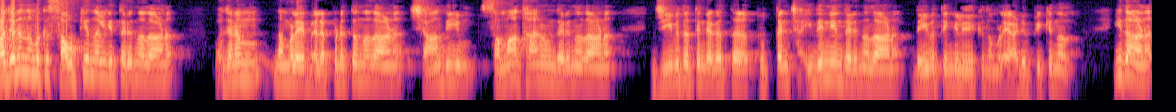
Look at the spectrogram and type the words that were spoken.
വചനം നമുക്ക് സൗഖ്യം നൽകി തരുന്നതാണ്. വചനം നമ്മളെ ബലപ്പെടുത്തുന്നതാണ്. ശാന്തിയും സമാധാനവും തരുന്നതാണ്. ജീവിതത്തിന്റെ അകത്ത് പുത്തൻ ചൈതന്യം തരുന്നതാണ് ദൈവത്തെങ്കിലേക്ക് നമ്മളെ അടുപ്പിക്കുന്നത്. ഇതാണ്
